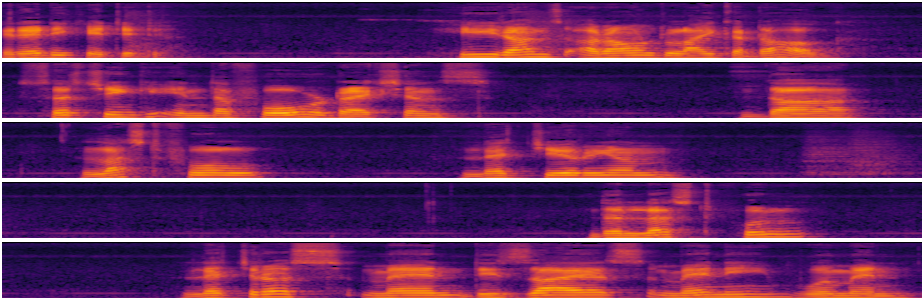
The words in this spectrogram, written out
eradicated. He runs around like a dog, searching in the four directions. The lustful Lecherian, the lustful lecherous man desires many women,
